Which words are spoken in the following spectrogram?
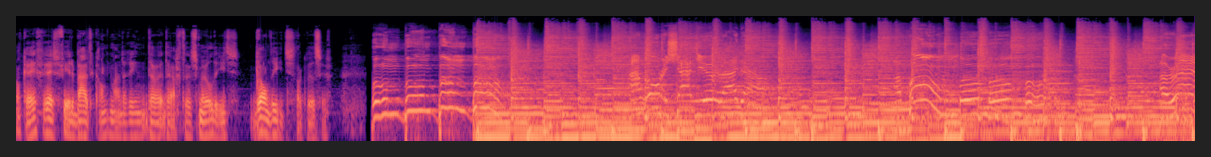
oké, gereserveerde buitenkant, maar daarin, daar, daarachter smeulde iets, brandde iets, zou ik wil zeggen. Boom, boom, boom, boom. I'm gonna shut you right down. Alright.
